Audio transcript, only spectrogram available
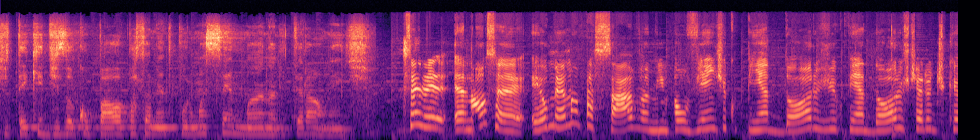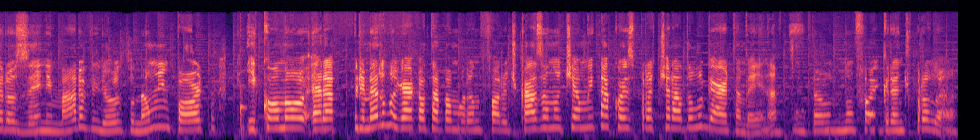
De ter que desocupar o apartamento por uma semana, literalmente. É, nossa, eu mesma passava, me envolvia em jicupim, adoro jicupim, adoro o cheiro de querosene, maravilhoso, não me importa. E como era o primeiro lugar que eu tava morando fora de casa, eu não tinha muita coisa pra tirar do lugar também, né? Então não foi grande problema.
